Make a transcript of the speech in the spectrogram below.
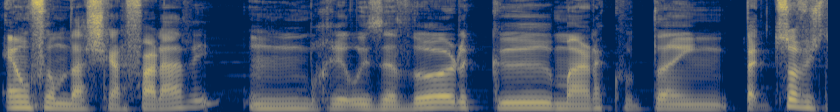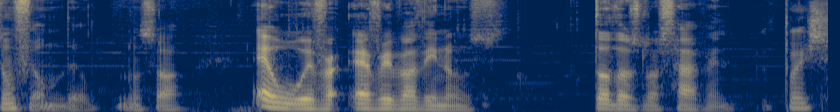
É um filme da Ashgar Farhadi, um realizador que Marco tem. Tu só viste um filme dele, não só? É o Ever- Everybody Knows. Todos lo sabem. Pois.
